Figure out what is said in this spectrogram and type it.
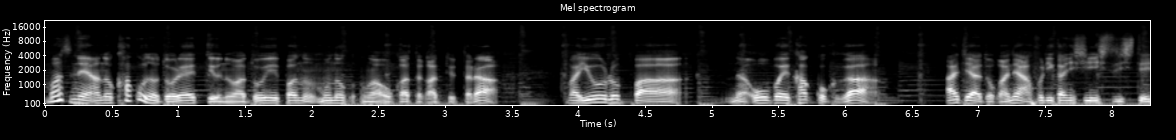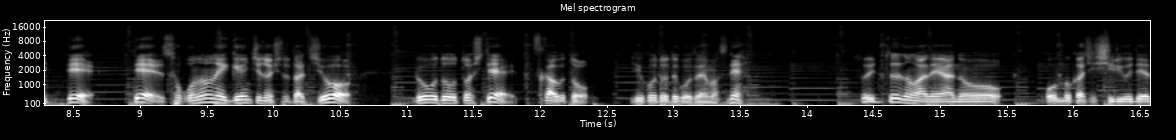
まずねあの過去の奴隷っていうのはどういうものが多かったかって言ったら、まあ、ヨーロッパな欧米各国がアジアとかねアフリカに進出していってでそこのね現地の人たちを労働として使うということでございますね。そういったのがねあの大昔主流で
